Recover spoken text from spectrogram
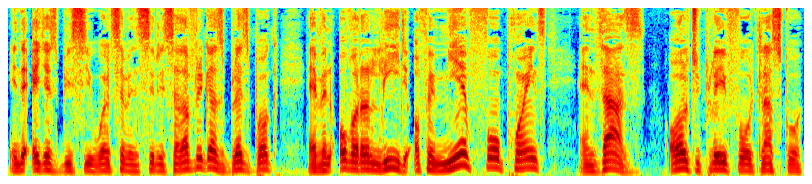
in the HSBC World Sevens Series, South Africa's Blitzbok have an overall lead of a mere four points and thus all to play for Glasgow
